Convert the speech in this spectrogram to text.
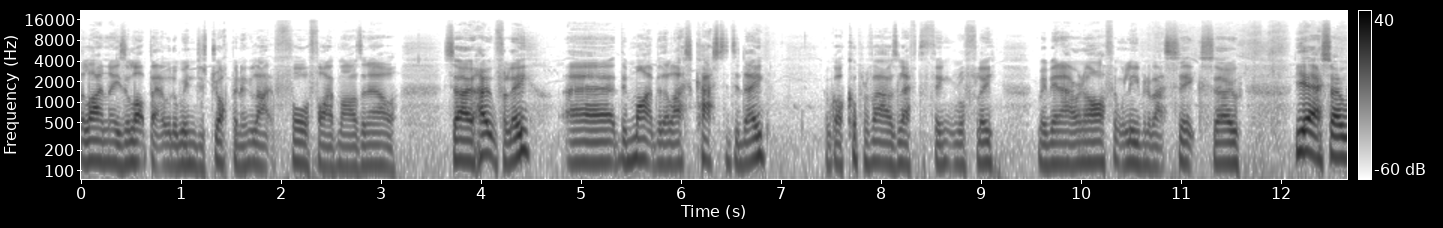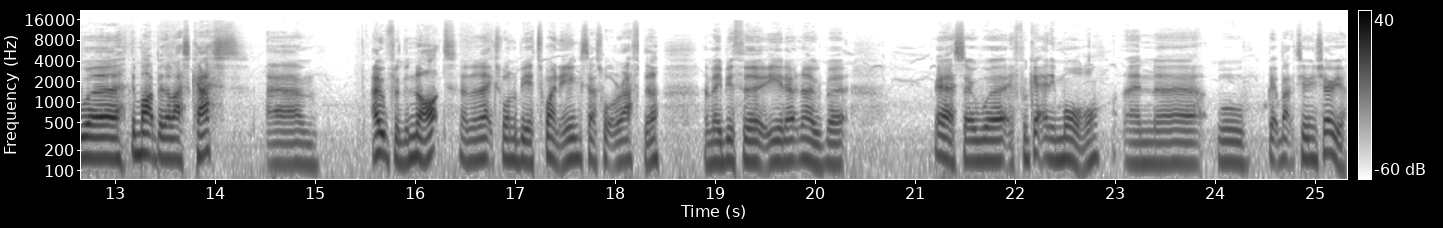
The line lay's a lot better with the wind just dropping at like four or five miles an hour. So hopefully, uh, there might be the last caster today. We've got a couple of hours left, I think, roughly maybe an hour and a half. I think we're leaving about six. So, yeah, so uh, there might be the last cast. Um, hopefully they're not, and the next one will be a 20 because that's what we're after, and maybe a 30. You don't know, but yeah. So uh, if we get any more, then uh, we'll get back to you and show you.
